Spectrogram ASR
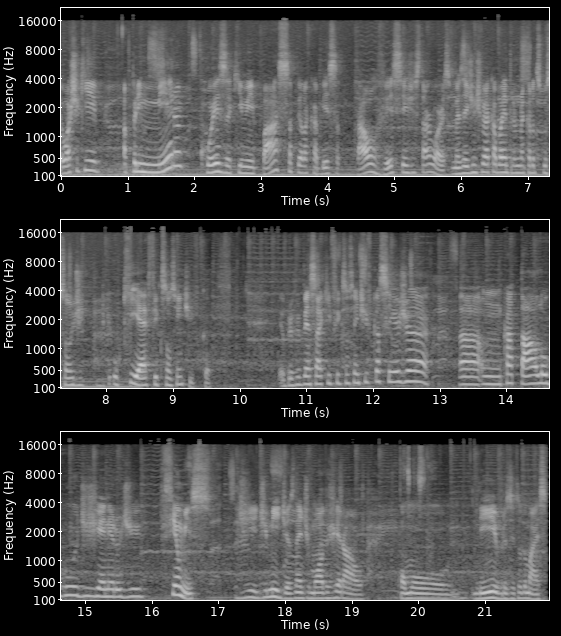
Eu acho que a primeira coisa que me passa pela cabeça talvez seja Star Wars, mas a gente vai acabar entrando naquela discussão de o que é ficção científica. Eu prefiro pensar que ficção científica seja uh, um catálogo de gênero de filmes, de, de mídias, né, de modo geral, como livros e tudo mais.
